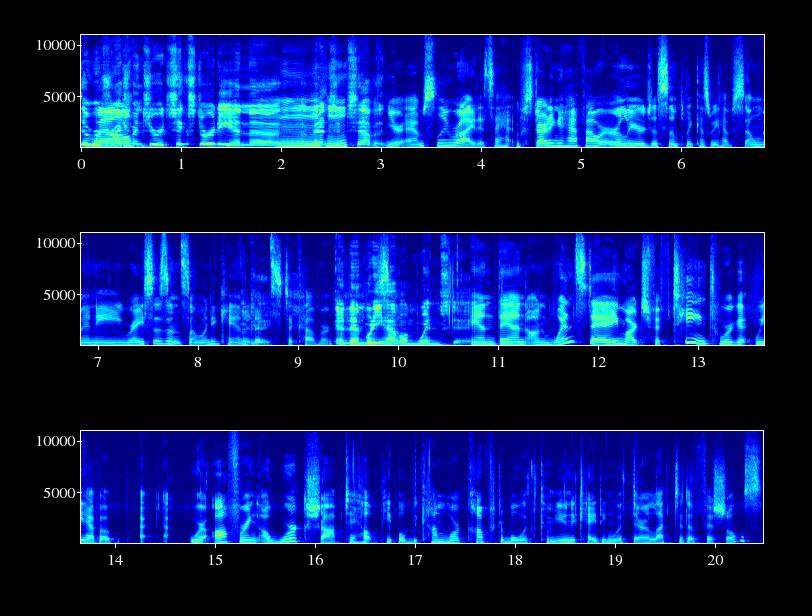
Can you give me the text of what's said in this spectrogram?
the well, Mm-hmm. refreshments are at 6:30 and the events at 7? you're absolutely right. It's a, starting a half hour earlier just simply because we have so many races and so many candidates to cover. And then what do you have on Wednesday? And then on Wednesday, March 15th, we're, we have a, we're offering a workshop to help people become more comfortable with communicating with their elected officials.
